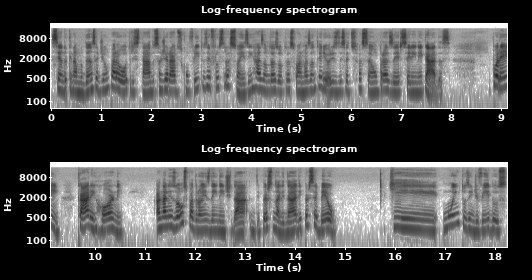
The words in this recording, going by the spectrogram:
sendo que na mudança de um para outro estado são gerados conflitos e frustrações em razão das outras formas anteriores de satisfação ou prazer serem negadas. Porém, Karen Horney analisou os padrões de identidade, de personalidade e percebeu que muitos indivíduos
